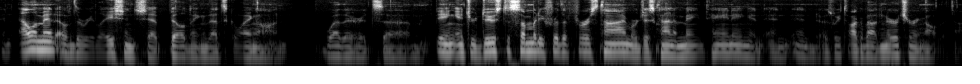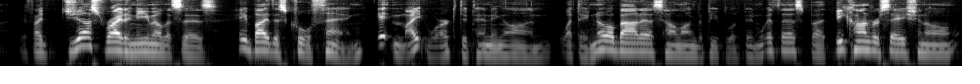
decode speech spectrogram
an element of the relationship building that's going on, whether it's um, being introduced to somebody for the first time or just kind of maintaining and, and, and as we talk about nurturing all the time. If I just write an email that says, hey, buy this cool thing, it might work depending on what they know about us, how long the people have been with us, but be conversational,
